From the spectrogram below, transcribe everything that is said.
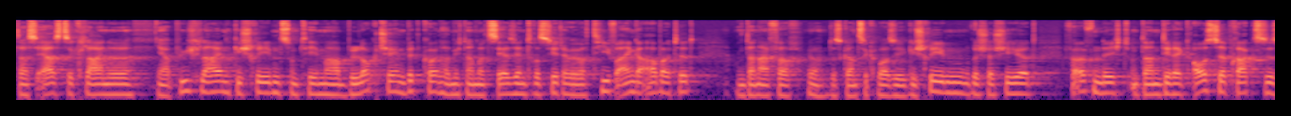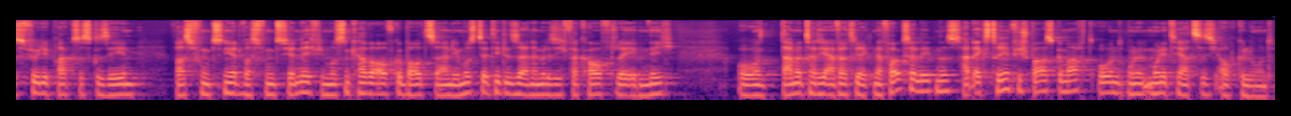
das erste kleine ja, Büchlein geschrieben zum Thema Blockchain, Bitcoin, hat mich damals sehr, sehr interessiert, habe einfach tief eingearbeitet und dann einfach ja, das Ganze quasi geschrieben, recherchiert, veröffentlicht und dann direkt aus der Praxis für die Praxis gesehen, was funktioniert, was funktioniert nicht, wie muss ein Cover aufgebaut sein, wie muss der Titel sein, damit er sich verkauft oder eben nicht. Und damit hatte ich einfach direkt ein Erfolgserlebnis, hat extrem viel Spaß gemacht und monetär hat es sich auch gelohnt.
